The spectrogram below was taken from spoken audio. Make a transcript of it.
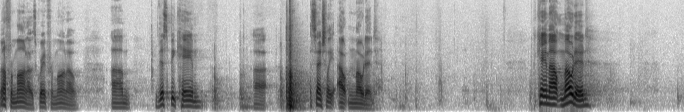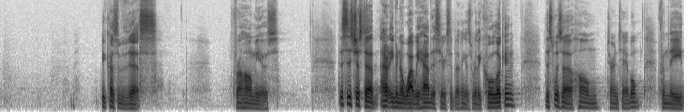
not for mono. It's great for mono. Um, this became uh, essentially outmoded. Became outmoded because of this for home use. This is just a, I don't even know why we have this here, except I think it's really cool looking. This was a home turntable from the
